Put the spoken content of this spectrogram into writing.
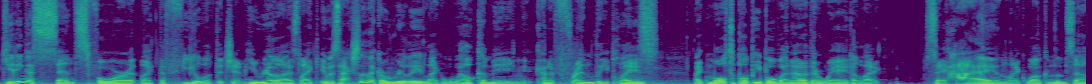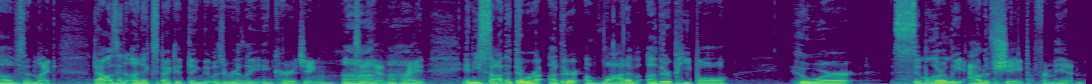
getting a sense for like the feel of the gym. He realized like it was actually like a really like welcoming kind of friendly place. Like multiple people went out of their way to like say hi and like welcome themselves. And like that was an unexpected thing that was really encouraging to Uh-huh, him uh-huh. right? And he saw that there were other a lot of other people who were similarly out of shape from him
